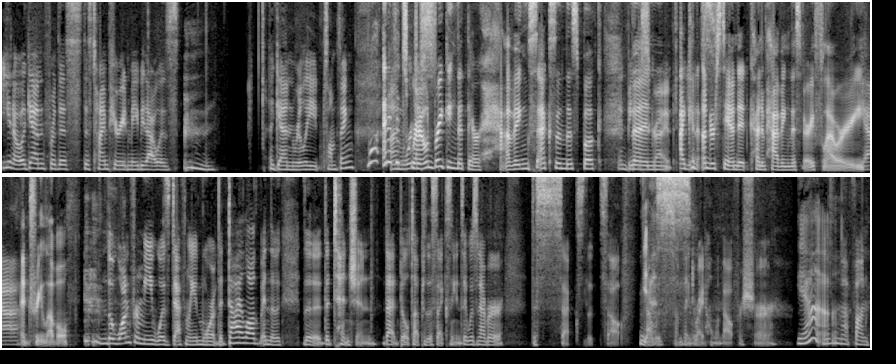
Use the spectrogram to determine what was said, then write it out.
you know, again for this this time period, maybe that was again really something. Well, and if Um, it's we're just- groundbreaking that they're having sex in this book, And being then described, I can yes. understand it kind of having this very flowery Yeah. entry level. the one for me was definitely more of the dialogue and the the the tension that built up to the sex scenes. It was never the sex itself. That was something to write home about for sure. Yeah. Wasn't that fun?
